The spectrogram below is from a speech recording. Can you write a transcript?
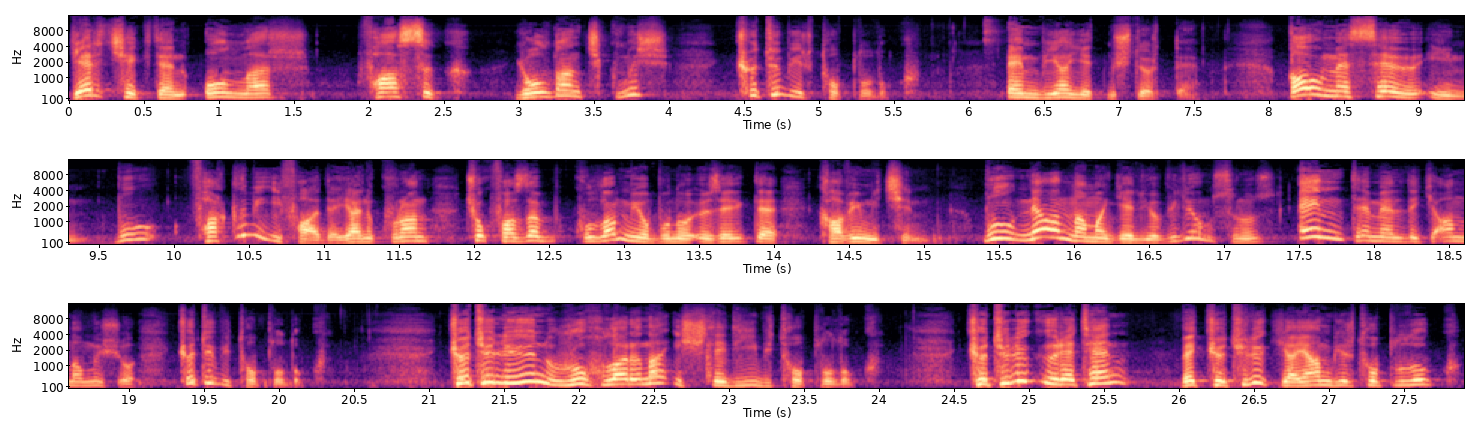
gerçekten onlar fasık yoldan çıkmış kötü bir topluluk. Enbiya 74'te. Kavme sev'in bu farklı bir ifade yani Kur'an çok fazla kullanmıyor bunu özellikle kavim için. Bu ne anlama geliyor biliyor musunuz? En temeldeki anlamı şu kötü bir topluluk. Kötülüğün ruhlarına işlediği bir topluluk. Kötülük üreten ve kötülük yayan bir topluluk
